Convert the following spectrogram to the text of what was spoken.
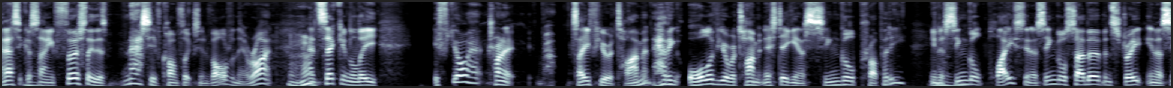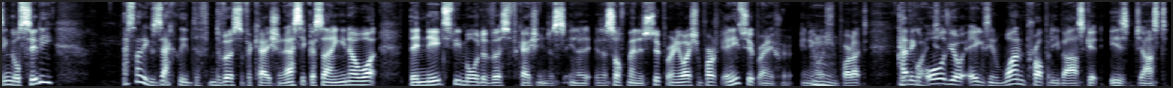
And ASIC is mm. saying, firstly, there's massive conflicts involved in there, right? Mm-hmm. And secondly, if you're trying to save for your retirement, having all of your retirement nest egg in a single property, in a mm. single place, in a single suburban street, in a single city, that's not exactly diversification. ASIC are saying, you know what? There needs to be more diversification in a, in a, in a self-managed superannuation product, any superannuation hmm. product. Having point. all of your eggs in one property basket is just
